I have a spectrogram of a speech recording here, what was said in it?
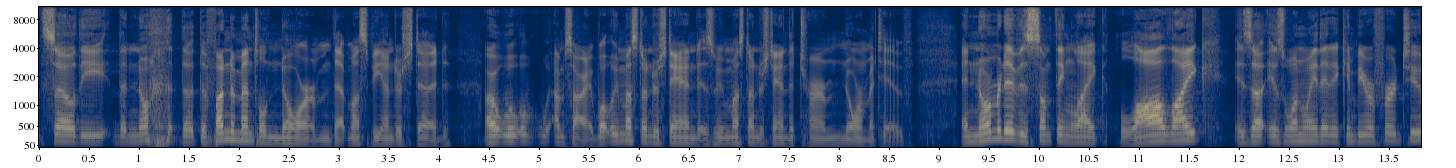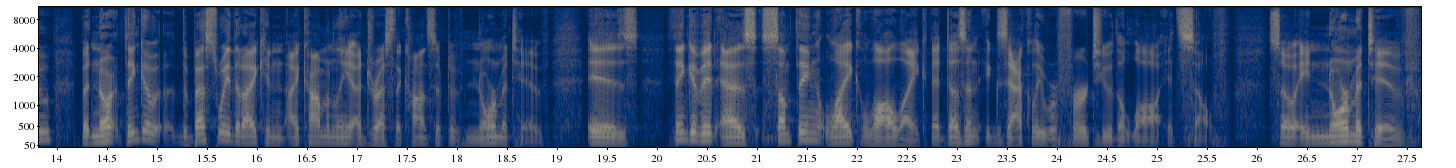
So the the nor- the, the fundamental norm that must be understood, or w- w- I'm sorry, what we must understand is we must understand the term normative. And normative is something like law-like is a, is one way that it can be referred to. But nor- think of the best way that I can I commonly address the concept of normative is think of it as something like law-like that doesn't exactly refer to the law itself. So a normative,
